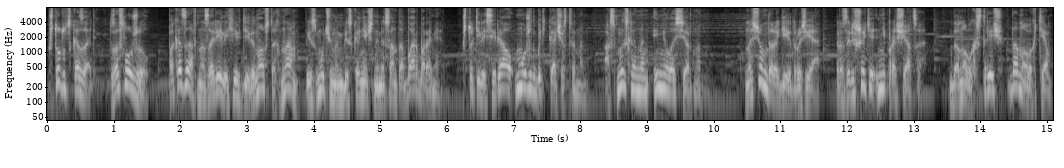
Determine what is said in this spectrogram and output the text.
Что тут сказать? Заслужил показав на заре лихих 90-х нам, измученным бесконечными Санта-Барбарами, что телесериал может быть качественным, осмысленным и милосердным. На сём, дорогие друзья, разрешите не прощаться. До новых встреч, до новых тем.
